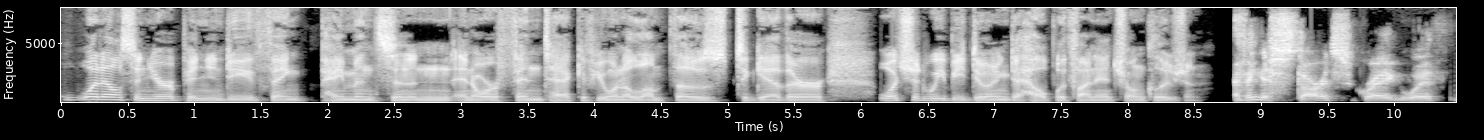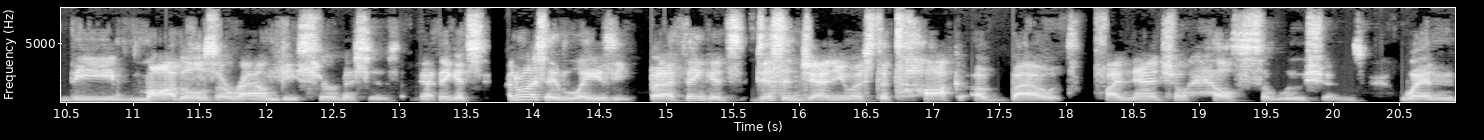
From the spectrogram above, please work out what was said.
What else, in your opinion, do you think payments and, and or fintech, if you want to lump those together, what should we be doing to help with financial inclusion? I think it starts, Greg, with the models around these services. I think it's, I don't want to say lazy, but I think it's disingenuous to talk about financial health solutions when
